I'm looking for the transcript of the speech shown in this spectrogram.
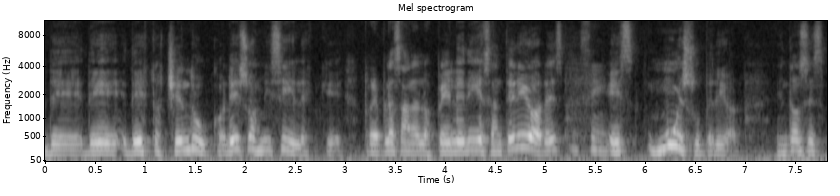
de- de- de estos Chengdu con esos misiles que reemplazan a los PL-10 anteriores Sí. es muy superior. Entonces,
